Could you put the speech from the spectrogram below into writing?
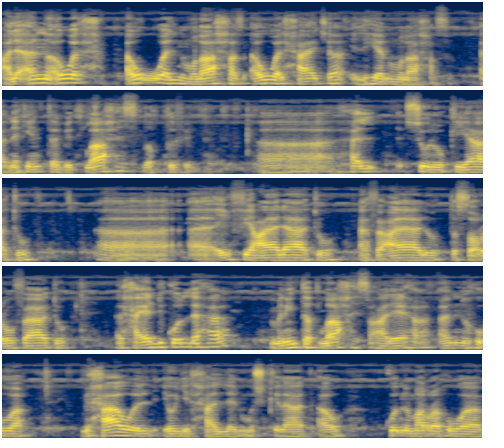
على أنه أول أول ملاحظ أول حاجة اللي هي الملاحظة أنك أنت بتلاحظ للطفل آه هل سلوكياته آه, آه، انفعالاته أفعاله تصرفاته الحياة دي كلها من أنت تلاحظ عليها أنه هو بيحاول يوجد حل للمشكلات أو كل مرة هو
